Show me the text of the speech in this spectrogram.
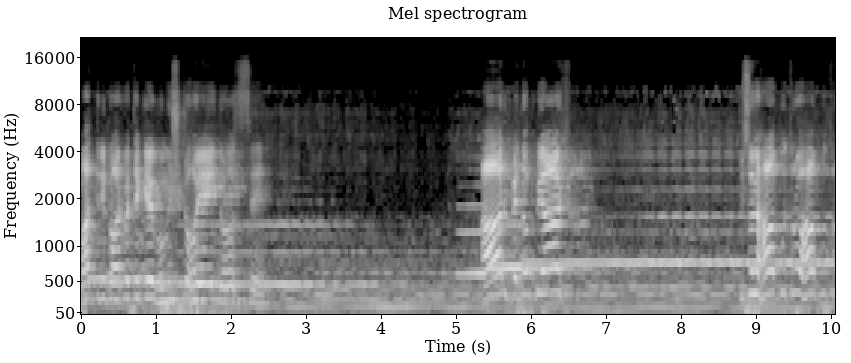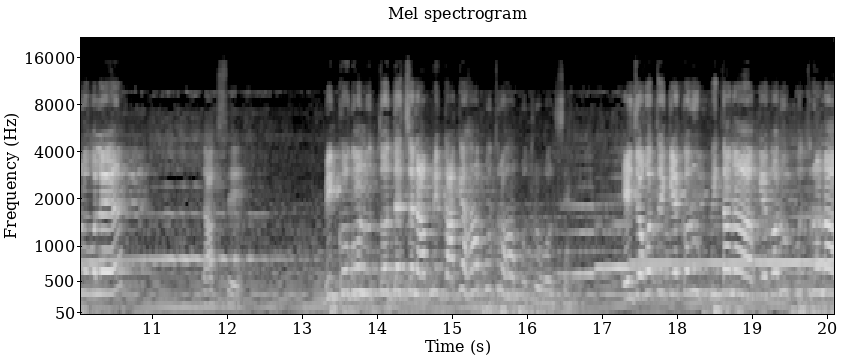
মাতৃগর্ভে থেকে ভূমিষ্ঠ হয়েই দৌড়চ্ছে। আর বেদব্যাস পিছনে হা পুত্র হা পুত্র বলে ডাকছে। বৃক্ষগণ উত্তর দিচ্ছেন, আপনি কাকে হা পুত্র হা পুত্র বলছেন? এই জগতে কে করুক পিতা না, কে করুক পুত্র না?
